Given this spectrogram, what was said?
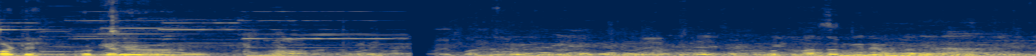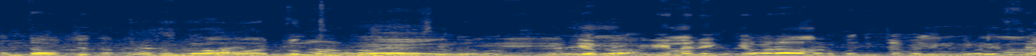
ఓకేనా? మొత్తం అంతా మీరే ఉన్నారు? కదా? అంతా వచ్చేది మా వార్డులో మాకు కెమెరా వీళ్ళని కెమెరా వాళ్ళని కొంచెం వెనక్కి పడేస్తే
